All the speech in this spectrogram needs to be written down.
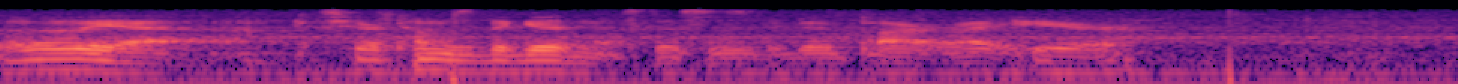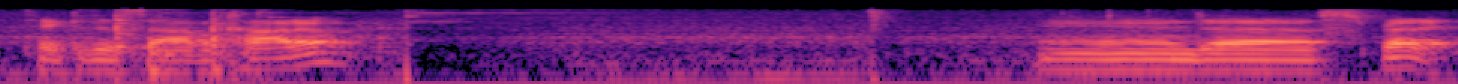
Oh yeah, because here comes the goodness. This is the good part right here. Take this avocado and uh, spread it.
